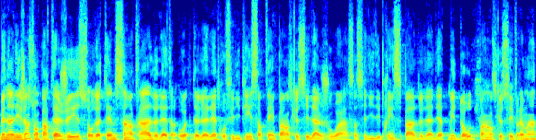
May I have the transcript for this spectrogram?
Maintenant, les gens sont partagés sur le thème central de, la lettre aux Philippiens. Certains pensent que c'est la joie, ça c'est l'idée principale de la lettre, mais d'autres pensent que c'est vraiment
